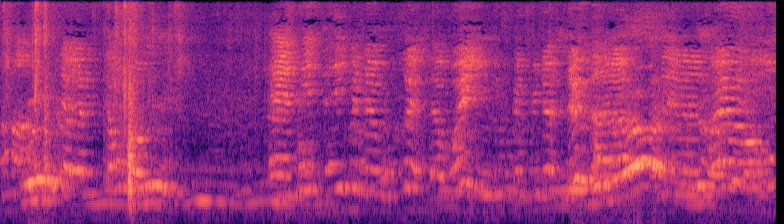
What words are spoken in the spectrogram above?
Uh huh. selling stores. And he even them clip the wings if we don't do that, then well,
